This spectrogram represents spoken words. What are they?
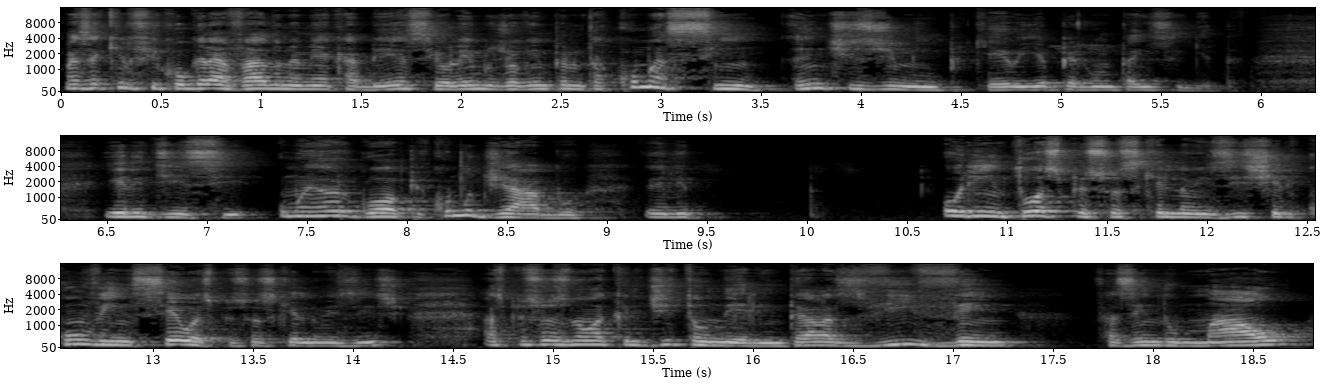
Mas aquilo ficou gravado na minha cabeça e eu lembro de alguém perguntar como assim, antes de mim, porque eu ia perguntar em seguida. E ele disse: o maior golpe, como o diabo ele orientou as pessoas que ele não existe, ele convenceu as pessoas que ele não existe, as pessoas não acreditam nele, então elas vivem fazendo mal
